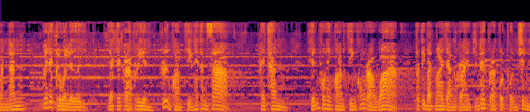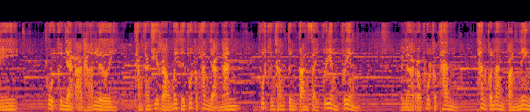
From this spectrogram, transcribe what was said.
วันนั้นไม่ได้กลัวเลย อยากจะกราบเรียนเรื่องความจริงให้ท่านทราบ ให้ท่านเห็นผลแห่งความจริงของเราว่า ปฏิบัติมาอย่างไรจึงได้ปรากฏผลเช่นนี้ พูดขึ้นอย่างอาถรรพ์เลย ทั้งทั้งที่เราไม่เคยพูดกับท่านอย่างนั้น พูดขึงขังตึงตังใส่เปรี้ยงเปรี้ยง เวลาเราพูดกับท่าน ท่านก็นั่งฟังนิ่ง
